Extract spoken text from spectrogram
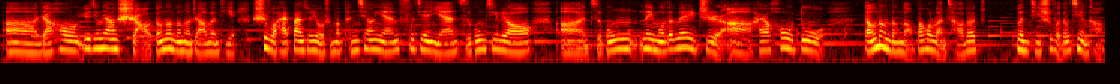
呃，然后月经量少等等等等这样问题，是否还伴随有什么盆腔炎、附件炎、子宫肌瘤啊、子宫内膜的位置啊，还有厚度等等等等，包括卵巢的问题是否都健康？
